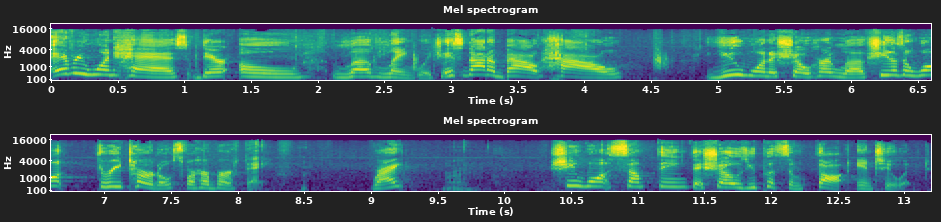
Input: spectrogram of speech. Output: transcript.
Everyone has their own love language. It's not about how you want to show her love. She doesn't want three turtles for her birthday, right? Right. She wants something that shows you put some thought into it.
